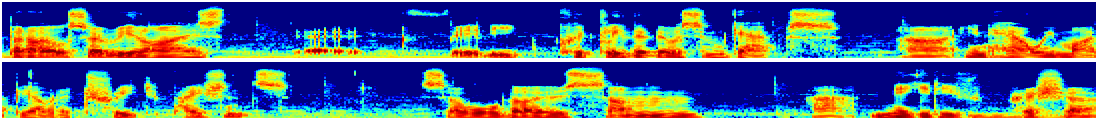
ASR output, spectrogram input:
But I also realised uh, fairly quickly that there were some gaps uh, in how we might be able to treat patients. So, although some uh, negative pressure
